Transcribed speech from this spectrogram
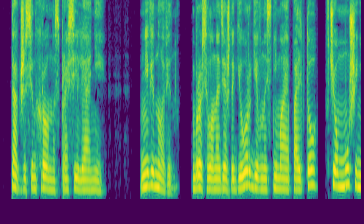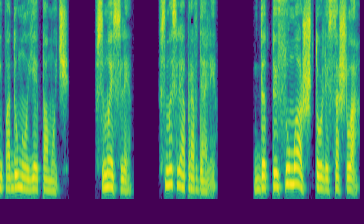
— также синхронно спросили они. «Невиновен», — бросила Надежда Георгиевна, снимая пальто, в чем муж и не подумал ей помочь. «В смысле?» «В смысле оправдали». «Да ты с ума, что ли, сошла?»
